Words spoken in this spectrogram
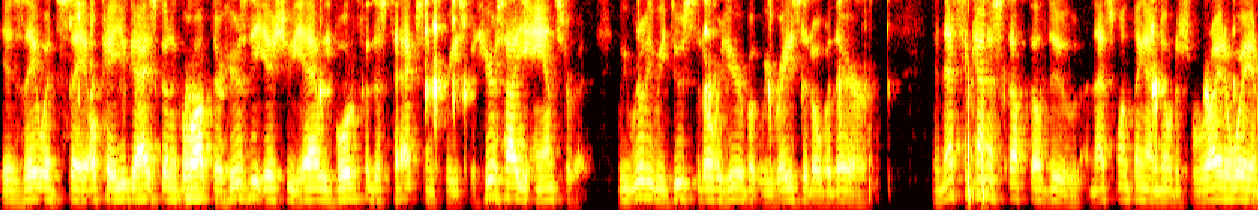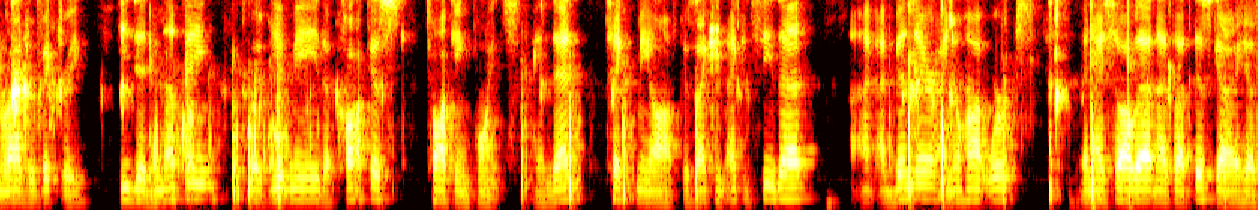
is they would say, okay, you guys going to go mm-hmm. out there. Here's the issue. Yeah, we voted for this tax increase, but here's how you answer it. We really reduced it over here, but we raised it over there. And that's the kind of stuff they'll do. And that's one thing I noticed right away in Roger Victory. He did nothing but give me the caucus talking points. And that ticked me off because I can I can see that. I, I've been there. I know how it works. And I saw that and I thought this guy has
